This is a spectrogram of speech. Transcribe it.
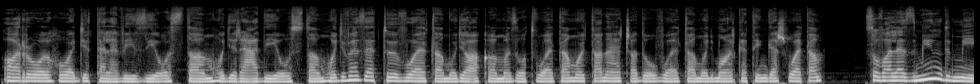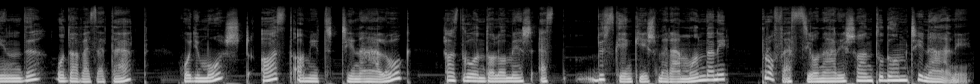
arról, hogy televízióztam, hogy rádióztam, hogy vezető voltam, hogy alkalmazott voltam, hogy tanácsadó voltam, hogy marketinges voltam. Szóval ez mind-mind oda vezetett, hogy most azt, amit csinálok, azt gondolom, és ezt büszkén ki ismerem mondani, professzionálisan tudom csinálni.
